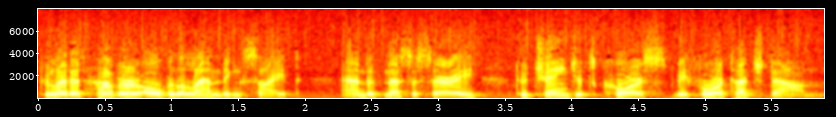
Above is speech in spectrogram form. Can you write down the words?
to let it hover over the landing site, and, if necessary, to change its course before touchdown.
